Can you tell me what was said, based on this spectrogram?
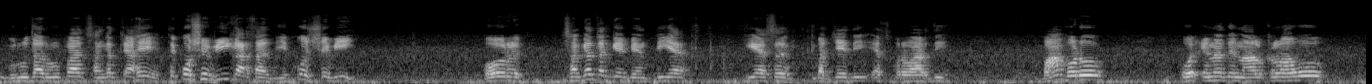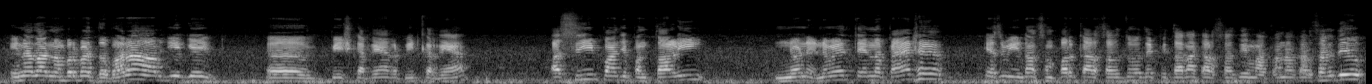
ਗੁਰੂ ਦਾ ਰੂਪ ਹੈ। ਸੰਗਤ ਚਾਹੇ ਤੇ ਕੁਛ ਵੀ ਕਰ ਸਕਦੀ ਹੈ ਕੁਛ ਵੀ। ਔਰ ਸੰਗਤ ਅੱਗੇ ਬੇਨਤੀ ਹੈ ਕਿ ਇਸ ਬੱਚੇ ਦੀ, ਇਸ ਪਰਿਵਾਰ ਦੀ ਬਾਹ ਫੜੋ ਔਰ ਇਹਨਾਂ ਦੇ ਨਾਲ ਖਿਲਾਓ ਇਹਨਾਂ ਦਾ ਨੰਬਰ ਮੈਂ ਦੁਬਾਰਾ ਆਪ ਜੀ ਅੱਗੇ ਪੇਸ਼ ਕਰ ਰਿਹਾ ਰਿਪੀਟ ਕਰ ਰਿਹਾ। 80545 99365 ਇਸ ਵੀਰ ਨਾਲ ਸੰਪਰਕ ਕਰ ਸਕਦੇ ਹੋ ਤੇ ਪਿਤਾ ਨਾਲ ਕਰ ਸਕਦੇ ਹੋ, ਮਾਤਾ ਨਾਲ ਕਰ ਸਕਦੇ ਹੋ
